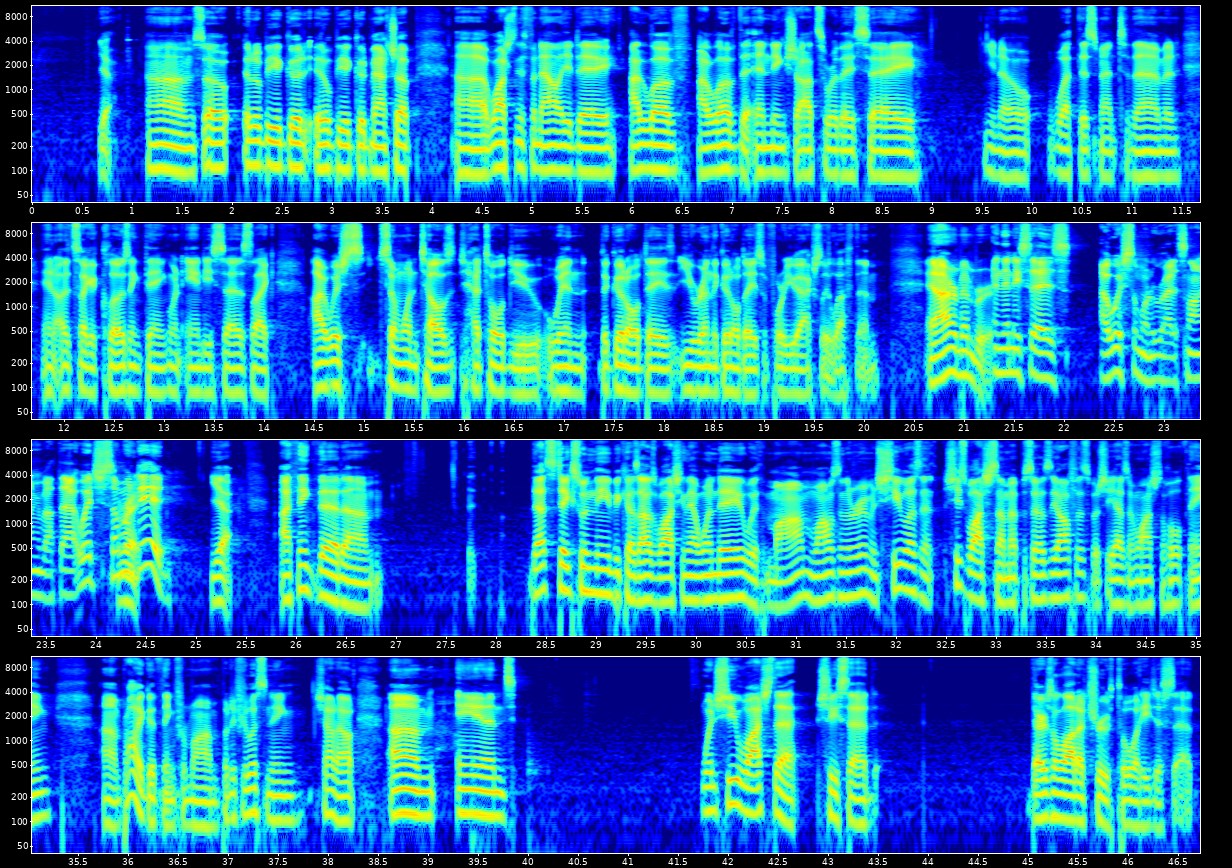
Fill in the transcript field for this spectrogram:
Yeah. Um, so it'll be a good it'll be a good matchup. Uh, watching the finale today, I love I love the ending shots where they say, you know, what this meant to them, and and it's like a closing thing when Andy says like. I wish someone tells had told you when the good old days you were in the good old days before you actually left them. And I remember And then he says, I wish someone would write a song about that, which someone Right. did. Yeah, I think that um, that sticks with me because I was watching that one day with mom. while I was in the room, and she wasn't. She's watched some episodes of The Office, but she hasn't watched the whole thing. Um, probably a good thing for mom. But if you're listening, shout out. Um, and when she watched that, she said, "There's a lot of truth to what he just said."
